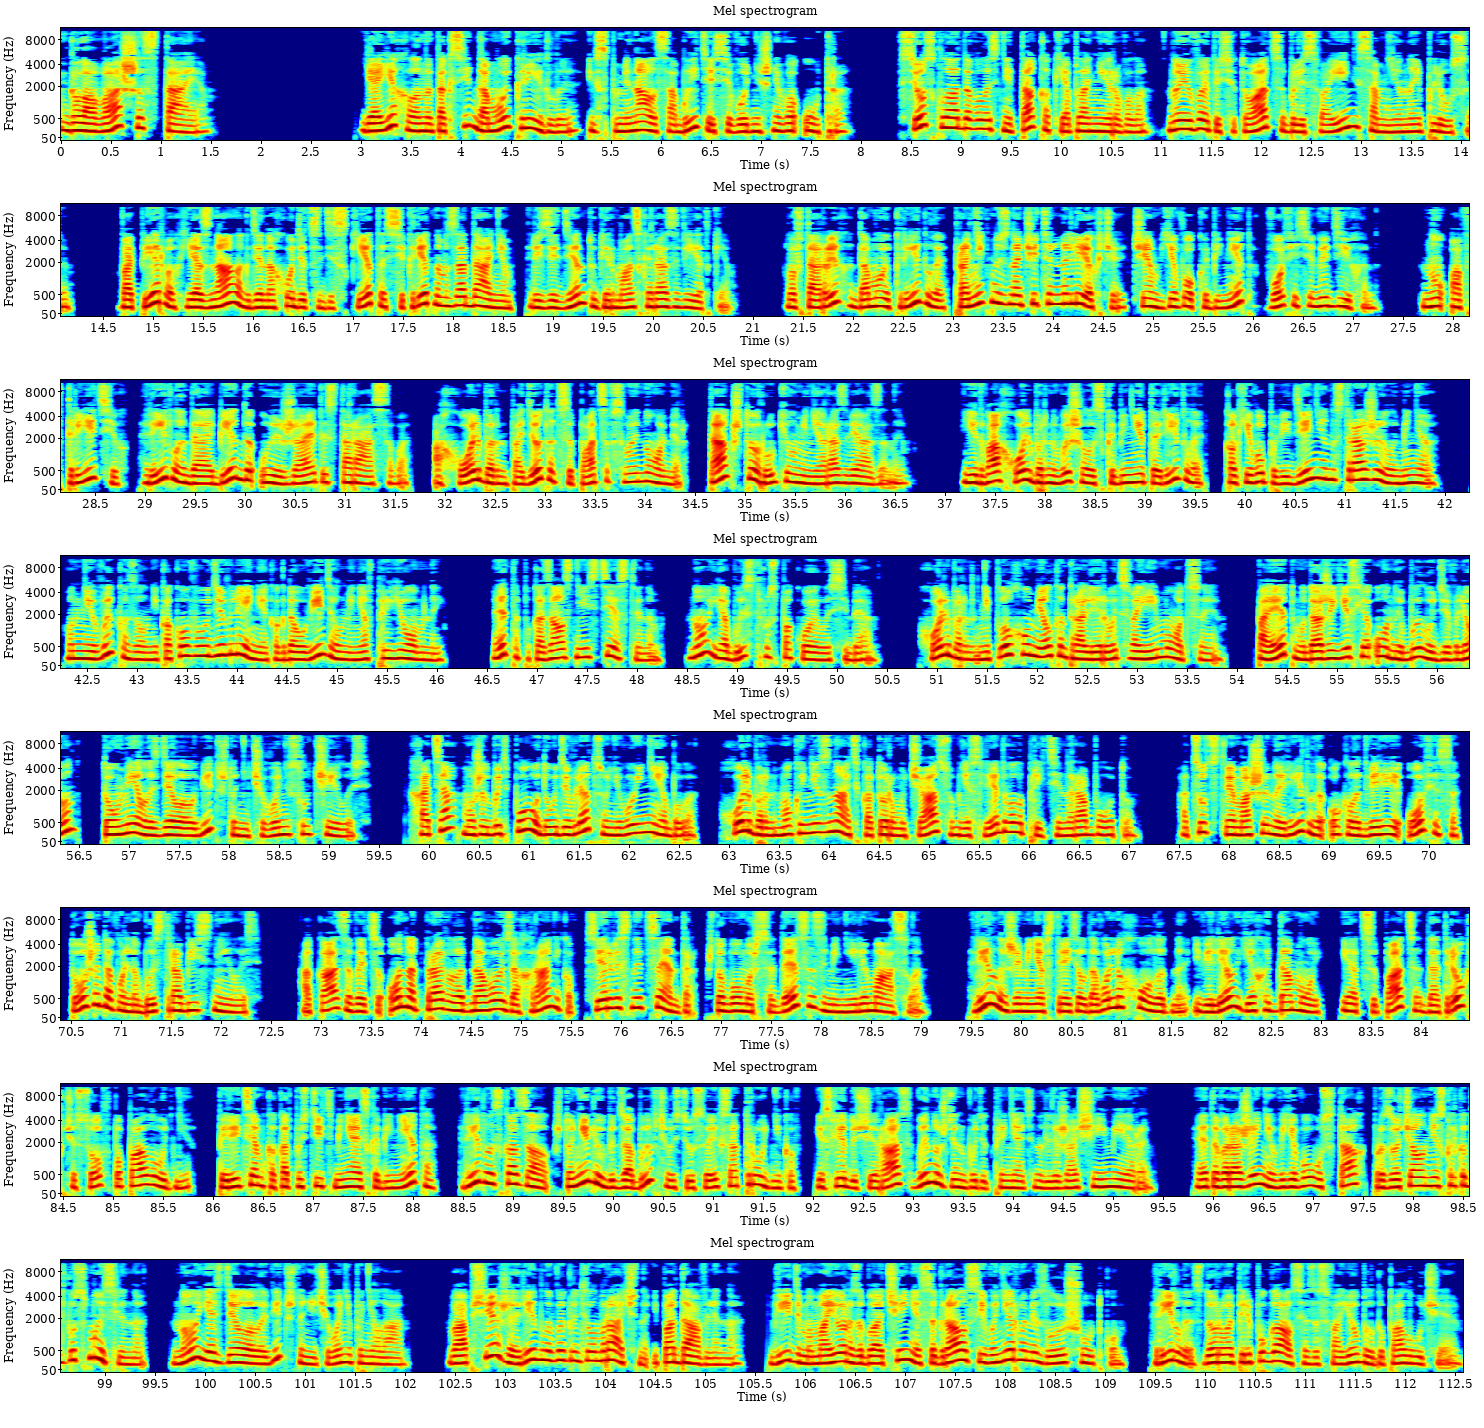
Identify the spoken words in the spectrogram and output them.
Глава шестая Я ехала на такси домой к Ридлы и вспоминала события сегодняшнего утра. Все складывалось не так, как я планировала, но и в этой ситуации были свои несомненные плюсы. Во-первых, я знала, где находится дискета с секретным заданием резиденту германской разведки. Во-вторых, домой к Ридле проникнуть значительно легче, чем в его кабинет в офисе Гадихен. Ну а в-третьих, Ридла до обеда уезжает из Тарасова, а Хольберн пойдет отсыпаться в свой номер, так что руки у меня развязаны. Едва Хольберн вышел из кабинета Ридлы, как его поведение насторожило меня. Он не выказал никакого удивления, когда увидел меня в приемной. Это показалось неестественным, но я быстро успокоила себя. Хольберн неплохо умел контролировать свои эмоции. Поэтому, даже если он и был удивлен, то умело сделал вид, что ничего не случилось. Хотя, может быть, повода удивляться у него и не было. Хольберн мог и не знать, к которому часу мне следовало прийти на работу. Отсутствие машины Ридлы около дверей офиса тоже довольно быстро объяснилось. Оказывается, он отправил одного из охранников в сервисный центр, чтобы у Мерседеса заменили масло. Рилла же меня встретил довольно холодно и велел ехать домой и отсыпаться до трех часов пополудни, Перед тем, как отпустить меня из кабинета, Ридла сказал, что не любит забывчивости у своих сотрудников и в следующий раз вынужден будет принять надлежащие меры. Это выражение в его устах прозвучало несколько двусмысленно, но я сделала вид, что ничего не поняла. Вообще же Ридла выглядел мрачно и подавленно. Видимо, мое разоблачение сыграло с его нервами злую шутку. Ридла здорово перепугался за свое благополучие.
